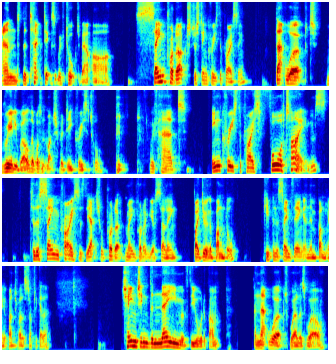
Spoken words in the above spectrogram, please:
And the tactics that we've talked about are same product, just increase the pricing. That worked really well. There wasn't much of a decrease at all. we've had increase the price four times to the same price as the actual product, main product you're selling by doing a bundle, keeping the same thing and then bundling a bunch of other stuff together. Changing the name of the order bump, and that worked well as well.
